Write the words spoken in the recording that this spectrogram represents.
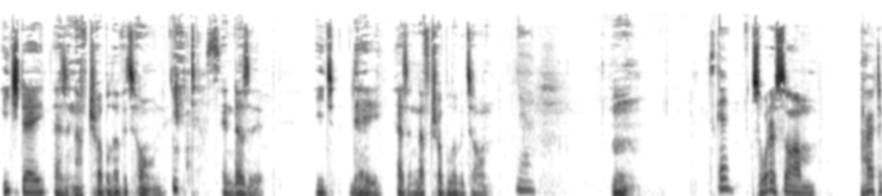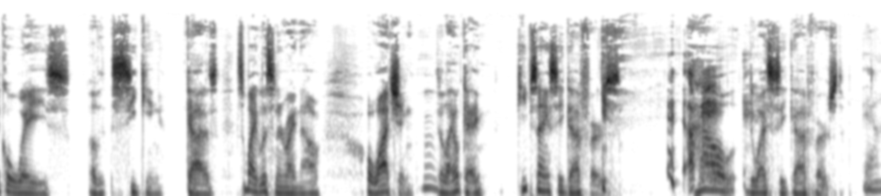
Each day has enough trouble of its own It does. and does it. Each day has enough trouble of its own. Yeah. Hmm. It's good. So, what are some practical ways of seeking God? Is somebody listening right now or watching? Hmm. They're like, okay, keep saying seek God first. How do I seek God first? Yeah.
